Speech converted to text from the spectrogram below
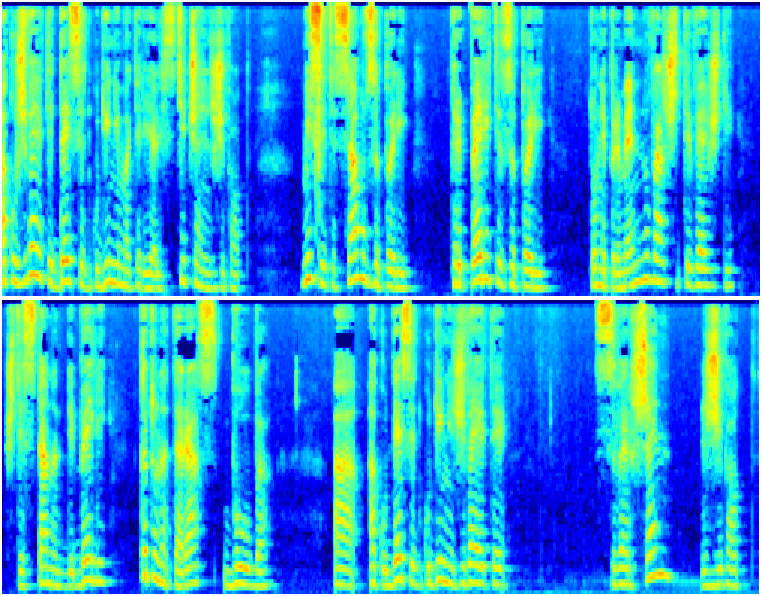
ако живеете 10 години материалистичен живот, мислите само за пари, треперите за пари, то непременно вашите вежди ще станат дебели, като на Тарас Булба, а ако 10 години живеете свършен живот,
